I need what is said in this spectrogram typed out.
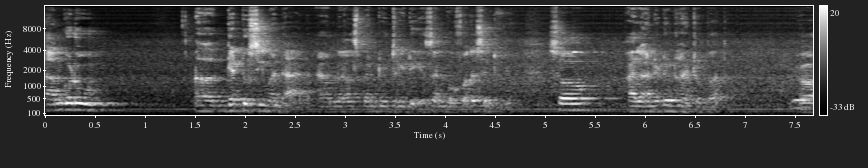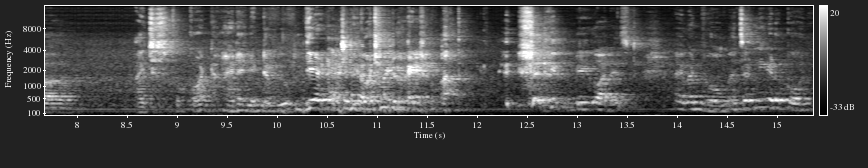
I'm going to uh, get to see my dad, and I'll spend two three days and go for this interview. So I landed in Hyderabad. Uh, I just forgot I had an interview. They had actually got me to Hyderabad. Being honest, I went home and suddenly get a call.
